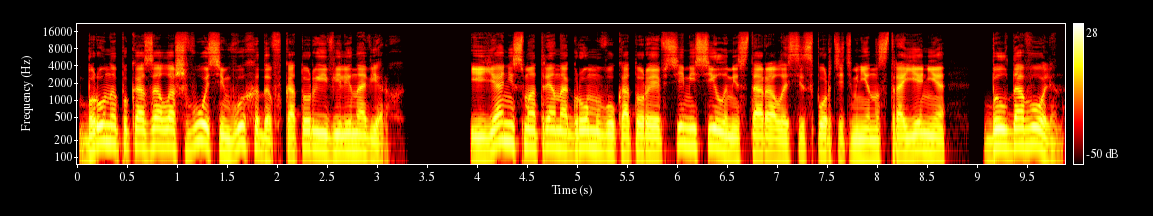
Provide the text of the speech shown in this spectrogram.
Бруно показал аж восемь выходов, которые вели наверх. И я, несмотря на Громову, которая всеми силами старалась испортить мне настроение, был доволен.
